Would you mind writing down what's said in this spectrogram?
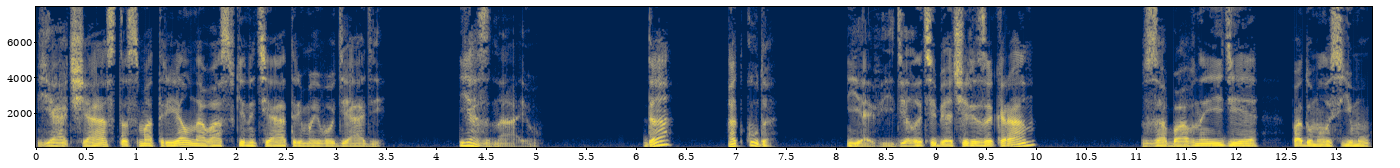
«Я часто смотрел на вас в кинотеатре моего дяди. Я знаю». «Да? Откуда?» «Я видела тебя через экран?» «Забавная идея», — подумалось ему.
